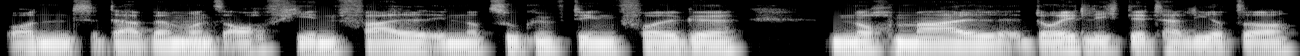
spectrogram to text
Und da werden wir uns auch auf jeden Fall in einer zukünftigen Folge nochmal deutlich detaillierter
